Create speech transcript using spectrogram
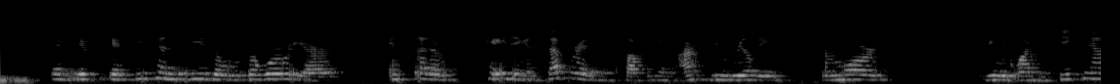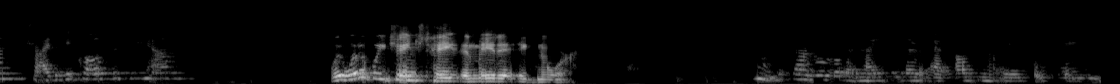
Mm-hmm. And if, if you tend to be the, the worrier, instead of hating and separating yourself from him, aren't you really, the more you would want to seek him, try to be closer to him? What, what if we changed hate and made it ignore? Hmm, it sounds a little bit nicer, but that ultimately it's the same thing.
